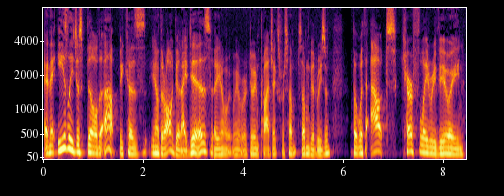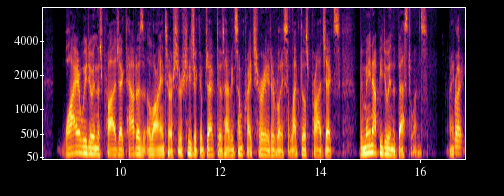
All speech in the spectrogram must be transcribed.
And they easily just build up because you know they're all good ideas. You know, we were doing projects for some some good reason, but without carefully reviewing why are we doing this project? How does it align to our strategic objectives? Having some criteria to really select those projects. We may not be doing the best ones, right? Right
